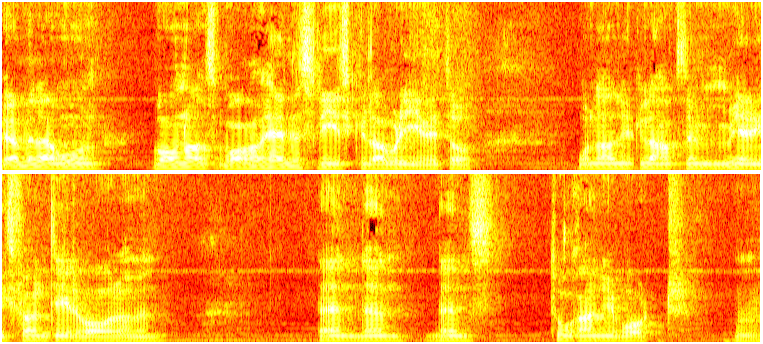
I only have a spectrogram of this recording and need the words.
jag menar, hon, vad, hon, vad hennes liv skulle ha blivit och hon hade kunnat haft en meningsfull tillvaro men den, den, den tog han ju bort. Mm.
